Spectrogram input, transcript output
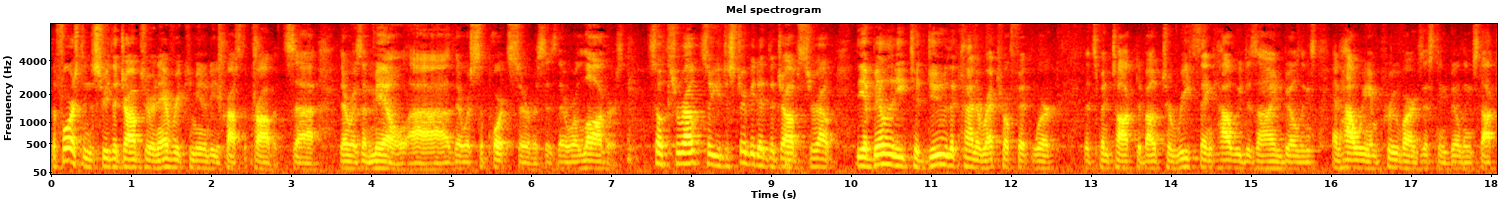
The forest industry, the jobs are in every community across the province. Uh, there was a mill, uh, there were support services, there were loggers. So throughout, so you distributed the jobs throughout. The ability to do the kind of retrofit work that's been talked about to rethink how we design buildings and how we improve our existing building stock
